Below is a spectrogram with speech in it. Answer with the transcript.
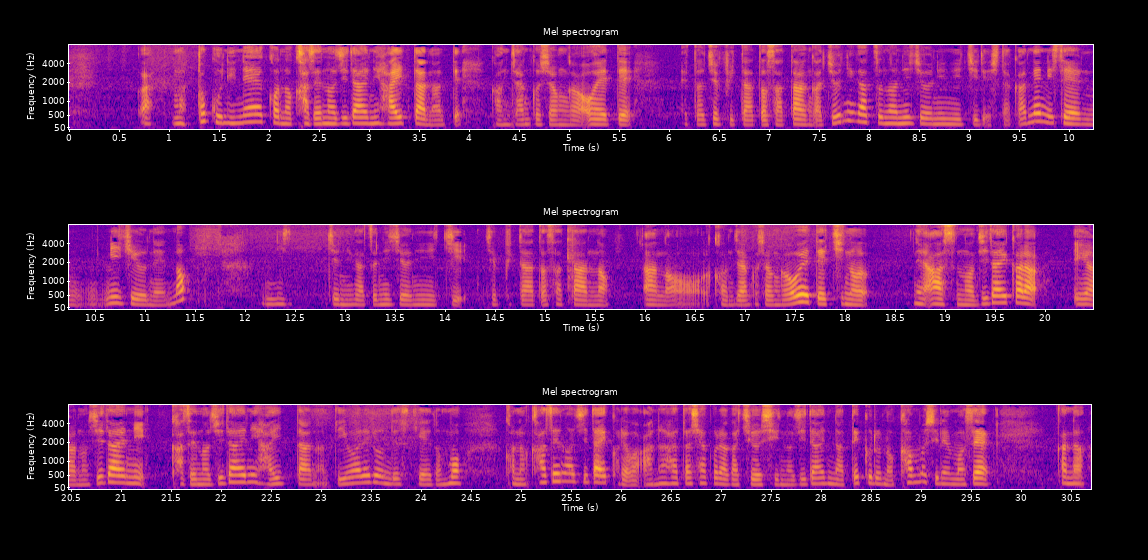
あまあ、特にねこの風の時代に入ったなんてコンジャンクションが終えてえっと、ジュピターとサタンが12月の22日でしたかね2020年の12月22日ジュピターとサタンのあのコンジャンクションが終えて地の、ね、アースの時代からエアーの時代に風の時代に入ったなんて言われるんですけれどもこの風の時代これはアナハタシャクラが中心の時代になってくるのかもしれません。かな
